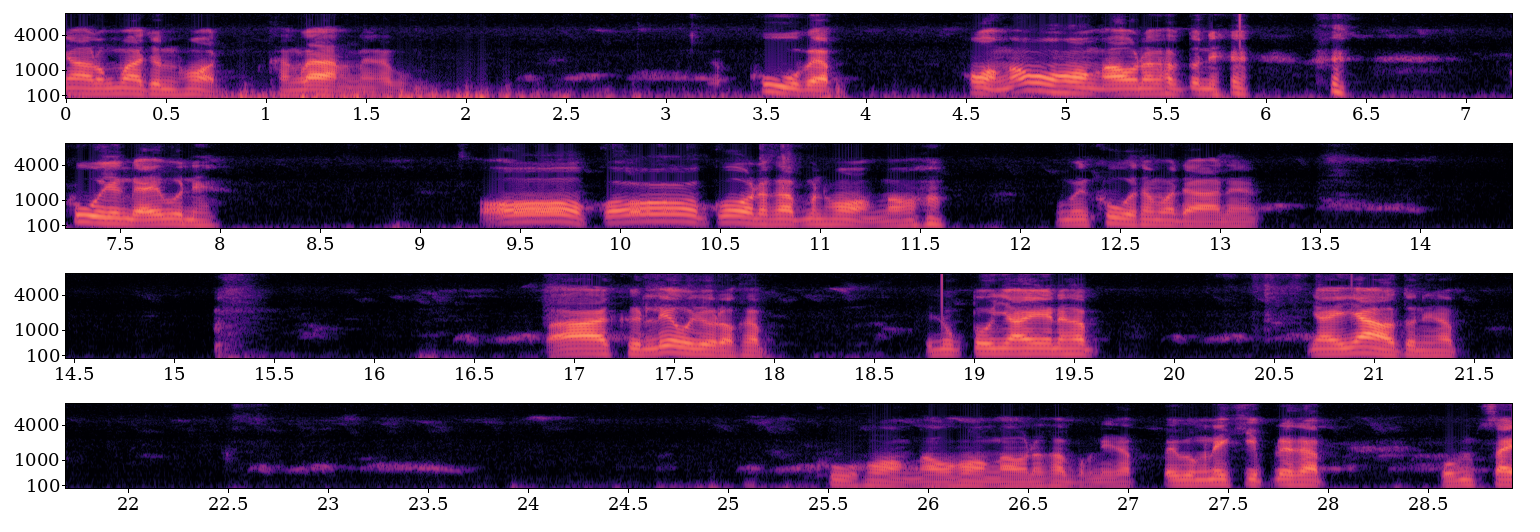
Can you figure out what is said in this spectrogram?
ยาวลงมาจนหอดข้างล่างนะครับ ผมคู่แบบห้องเอาห้องเอานะครับ ตัวนี้ คู่ยังไงบุญเนี่ยโอ้โก้โก้นะครับ มันห้องเอามันเป็นคู่ธรรมดานะครับปลาขึ้นเร็วอยู่หรอกครับ เป็นนกตัวใหญ่นะครับ ใหญ่ยาวตัวนี้ครับ คู่ห้องเอาห้องเอานะครับพวกนี้ครับไปเบิ่งในคลิปเลยครับ ผมใส่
